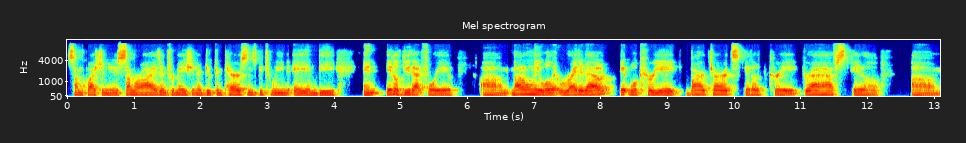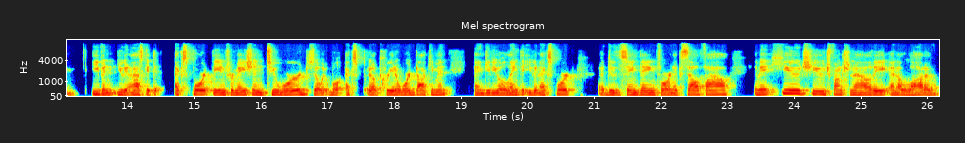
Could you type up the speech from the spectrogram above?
some question to summarize information or do comparisons between A and B, and it'll do that for you. Um, not only will it write it out, it will create bar charts, it'll create graphs, it'll um, even you can ask it to export the information to Word, so it will exp- it'll create a Word document and give you a link that you can export. Uh, do the same thing for an Excel file. I mean, huge, huge functionality and a lot of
